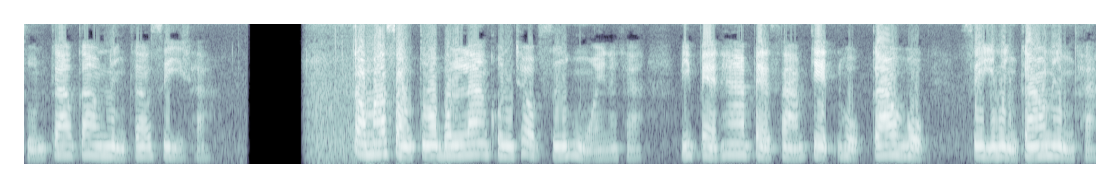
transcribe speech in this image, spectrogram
ศูนย์เก้าเก้าหนึ่งเก้าสี่ค่ะ ต่อมาสองตัวบนล่างคนชอบซื้อหวยนะคะ มีแปดห้าแปดสามเจ็ดหกเก้าหกสี่หนึ่งเก้าหนึ่งค่ะ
